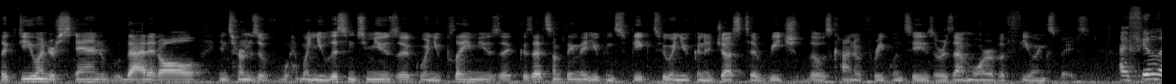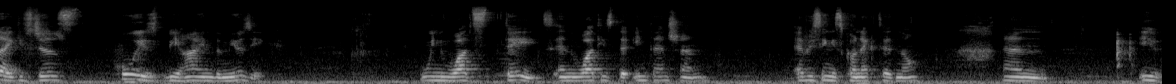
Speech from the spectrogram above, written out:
like do you understand that at all in terms of when you listen to music when you play music because that's something that you can speak to and you can adjust to reach those kind of frequencies or is that more of a feeling space I feel like it's just who is behind the music, in what state, and what is the intention. Everything is connected, no? And if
